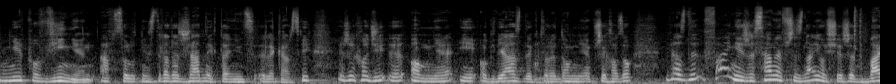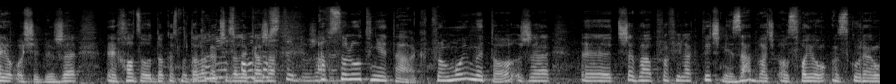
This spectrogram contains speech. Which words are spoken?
nie powinien absolutnie zdradzać żadnych tajemnic lekarskich. Jeżeli chodzi e, o mnie i o gwiazdy, które do mnie przychodzą, gwiazdy fajnie, że same przyznają się, że dbają o siebie, że chodzą do kosmetologa No czy do do lekarza. wstydu żaden. Absolutnie tak. Promujmy to, że trzeba profilaktycznie zadbać o swoją skórę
